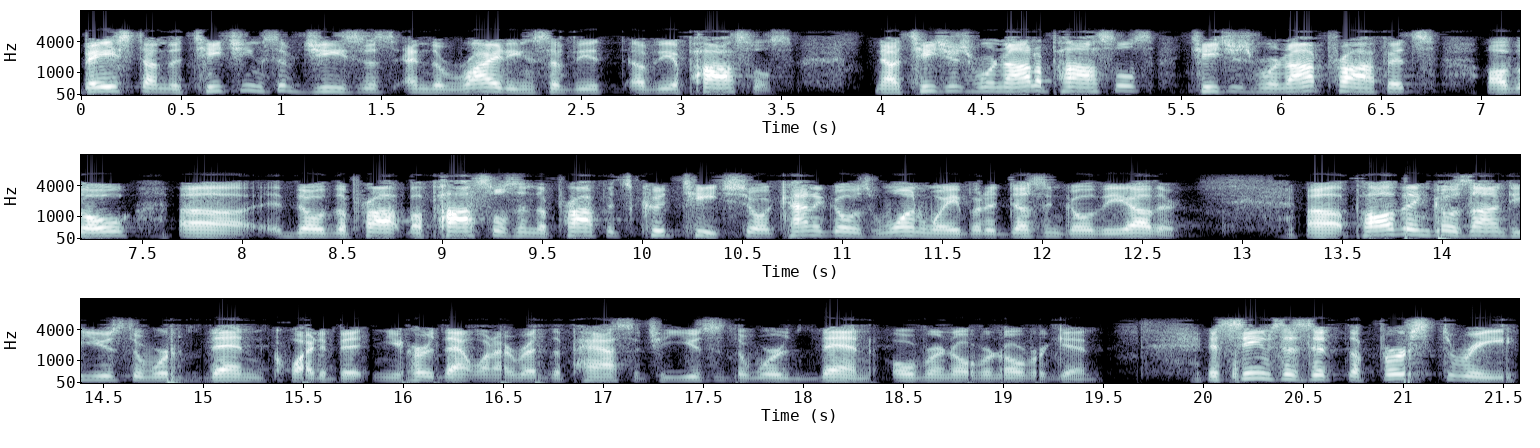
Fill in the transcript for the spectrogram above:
based on the teachings of Jesus and the writings of the, of the apostles. Now, teachers were not apostles. Teachers were not prophets, although uh, though the pro- apostles and the prophets could teach. So it kind of goes one way, but it doesn't go the other. Uh, Paul then goes on to use the word then quite a bit, and you heard that when I read the passage. He uses the word then over and over and over again. It seems as if the first three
